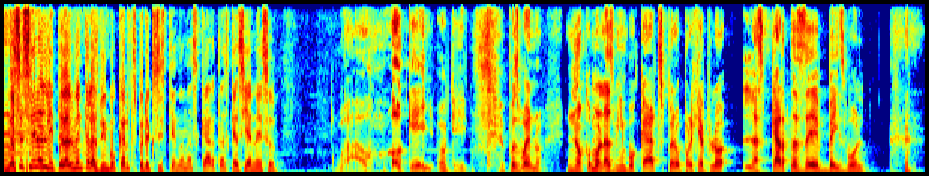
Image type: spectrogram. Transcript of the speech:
No sé si eran literalmente las Bimbo Cards, pero existían unas cartas que hacían eso. Wow, ok, ok. Pues bueno, no como las Bimbo Cards, pero por ejemplo, las cartas de béisbol.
